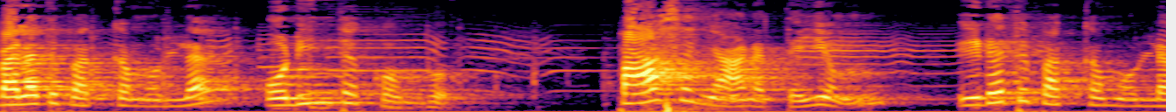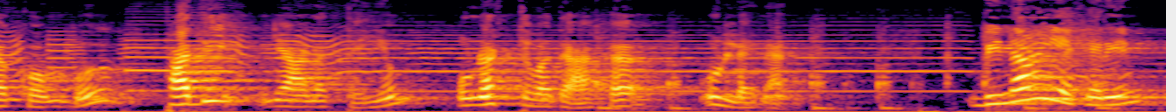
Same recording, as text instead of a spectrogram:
வலது பக்கம் உள்ள ஒடிந்த கொம்பு. பாச ஞானத்தையும் இடது பக்கம் உள்ள கொம்பு பதி ஞானத்தையும் உணர்த்துவதாக உள்ளன. விநாயகரின்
